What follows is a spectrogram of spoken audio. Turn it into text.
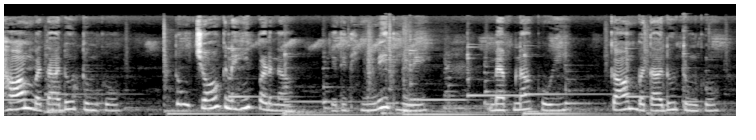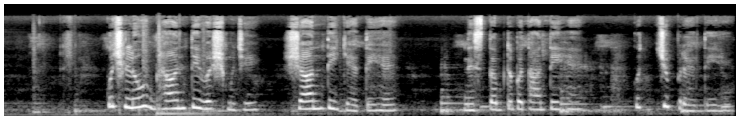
धाम बता दूँ तुमको तुम चौंक नहीं पड़ना। यदि धीमे धीमे मैं अपना कोई काम बता दूँ तुमको। कुछ लोग भ्रांतिवश मुझे शांति कहते हैं, निस्तब्ध बताते हैं, कुछ चुप रहते हैं।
